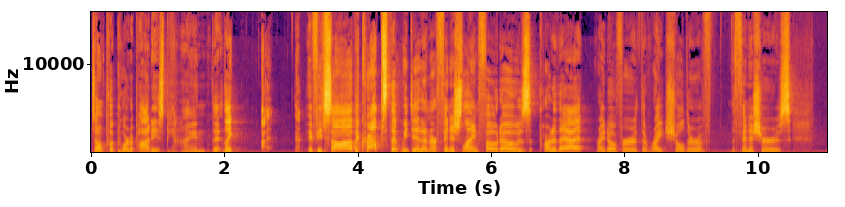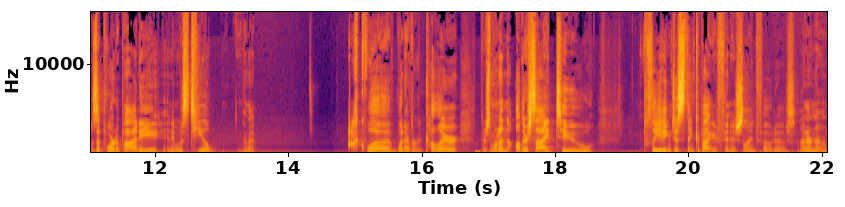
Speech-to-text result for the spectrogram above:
don't put porta potties behind the, like if you saw the crops that we did on our finish line photos, part of that right over the right shoulder of the finishers was a porta potty, and it was teal, you know, aqua, whatever color. There's one on the other side too. Pleading, just think about your finish line photos. I don't know.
